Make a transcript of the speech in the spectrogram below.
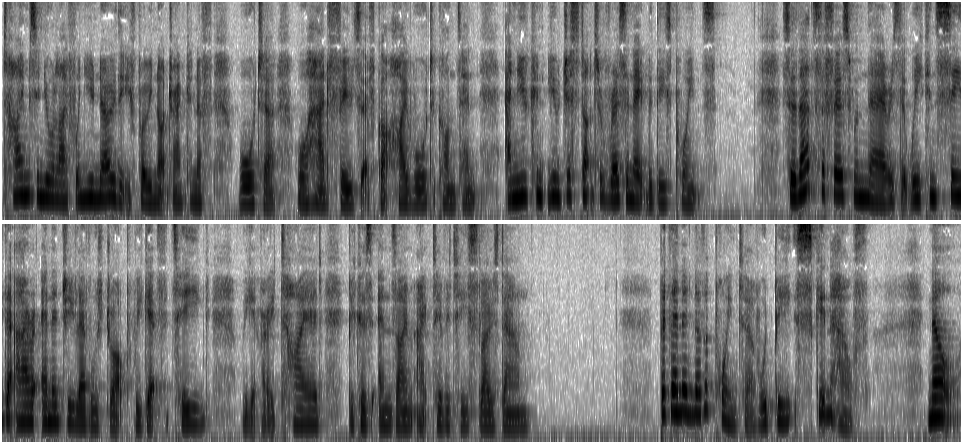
times in your life when you know that you've probably not drank enough water or had foods that have got high water content, and you can you just start to resonate with these points. So that's the first one there is that we can see that our energy levels drop. We get fatigue, we get very tired because enzyme activity slows down. But then another pointer would be skin health. Now,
